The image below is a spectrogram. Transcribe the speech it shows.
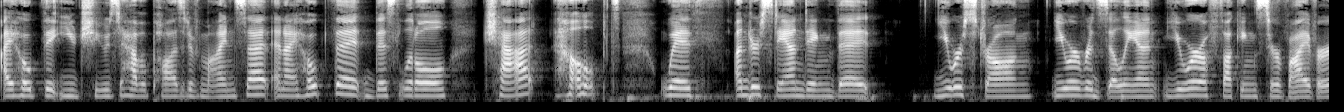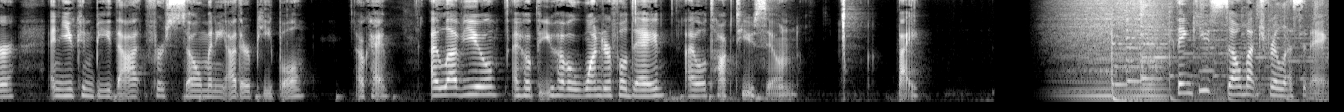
I hope that you choose to have a positive mindset. And I hope that this little chat helped with understanding that you are strong, you are resilient, you are a fucking survivor, and you can be that for so many other people. Okay. I love you. I hope that you have a wonderful day. I will talk to you soon. Bye. Thank you so much for listening.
